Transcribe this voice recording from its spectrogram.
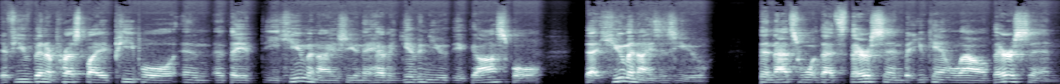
if you've been oppressed by people and they've dehumanized you and they haven't given you the gospel that humanizes you, then that's what that's their sin. But you can't allow their sin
